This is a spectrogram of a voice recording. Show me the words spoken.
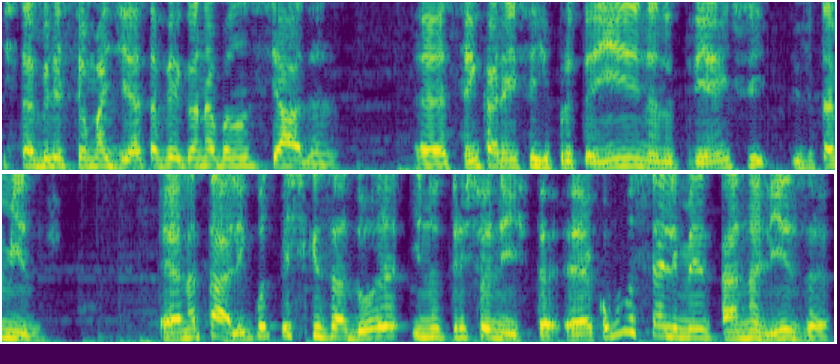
estabelecer uma dieta vegana balanceada, né? É, sem carências de proteína, nutrientes e vitaminas. É, Natália, enquanto pesquisadora e nutricionista, é, como você analisa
